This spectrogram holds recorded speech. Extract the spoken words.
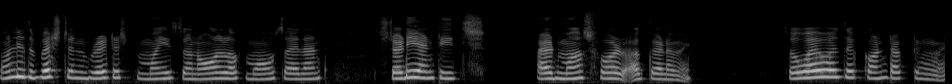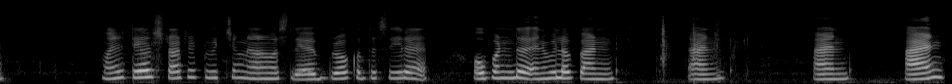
Only the best and brightest mice on all of Mouse Island study and teach at Mouseford Academy. So why were they contacting me? My tail started twitching nervously. I broke the seal and opened the envelope and and and and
